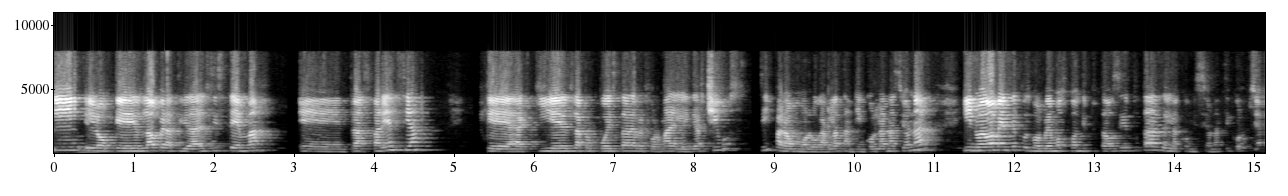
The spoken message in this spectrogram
Y lo que es la operatividad del sistema en transparencia, que aquí es la propuesta de reforma de ley de archivos, ¿sí? Para homologarla también con la nacional. Y nuevamente pues volvemos con diputados y diputadas de la Comisión Anticorrupción.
